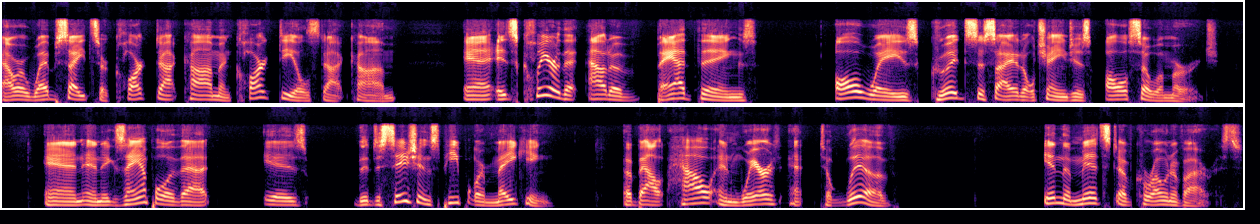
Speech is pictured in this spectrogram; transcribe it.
Our websites are clark.com and clarkdeals.com. And it's clear that out of bad things, always good societal changes also emerge. And an example of that is the decisions people are making about how and where to live in the midst of coronavirus.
